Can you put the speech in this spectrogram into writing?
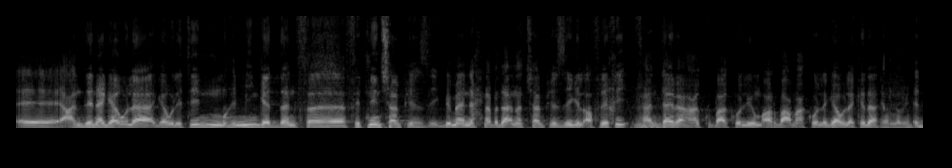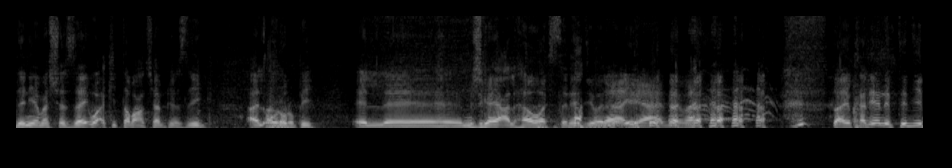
آه عندنا جولة جولتين مهمين جدا في في اثنين Champions League بما ان إحنا بدأنا Champions League الأفريقي فهنتابع معاكم بقى كل يوم أربع مع كل جولة كده الدنيا ماشية إزاي. وأكيد طبعا Champions League الأوروبي اللي مش جاي على الهوا السنة دي ولا إيه؟ يعني طيب خلينا نبتدي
